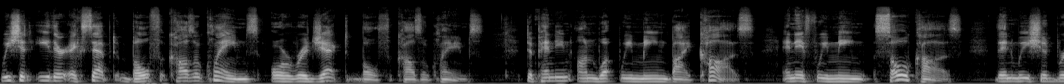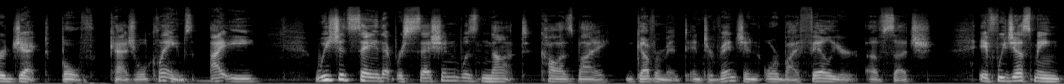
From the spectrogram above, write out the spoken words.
we should either accept both causal claims or reject both causal claims, depending on what we mean by cause. And if we mean sole cause, then we should reject both causal claims, i.e., we should say that recession was not caused by government intervention or by failure of such. If we just mean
